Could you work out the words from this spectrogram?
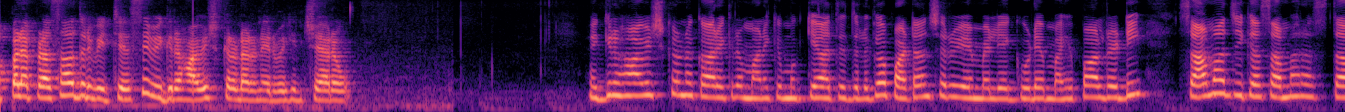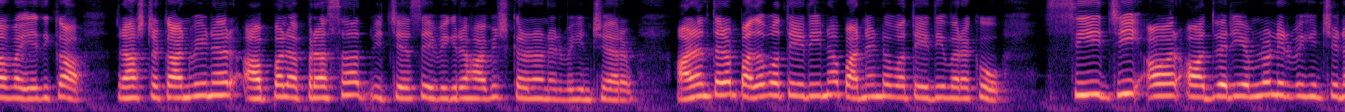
అప్పల ప్రసాదులు విచ్చేసి విగ్రహావిష్కరణ నిర్వహించారు. విగ్రహావిష్కరణ కార్యక్రమానికి ముఖ్య అతిథులుగా పటాన్చెరు ఎమ్మెల్యే గూడెం మహిపాల్ రెడ్డి సామాజిక సమరసత వేదిక రాష్ట్ర కన్వీనర్ అప్పల ప్రసాద్ విచ్చేసి విగ్రహావిష్కరణ నిర్వహించారు. అనంతరం పదవ తేదీన పన్నెండవ తేదీ వరకు సిజిఆర్ ఆధ్వర్యంలో నిర్వహించిన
